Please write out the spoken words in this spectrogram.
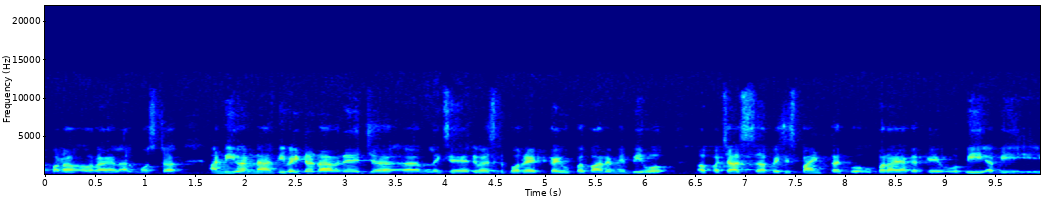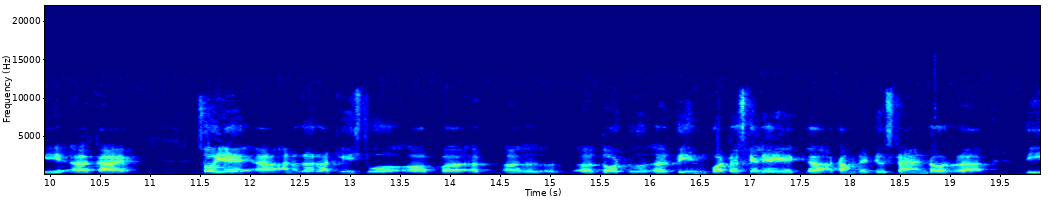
बड़ा हो रहा है almost and even the weighted average like से रिवर्स रिपो रेट के ऊपर बारे में भी वो पचास बेसिस पॉइंट तक ऊपर आया करके वो भी अभी कहा है सो ये अनदर एटलीस्ट वो दो टू तीन क्वार्टर्स के लिए एक अकोमोडेटिव स्टैंड और दी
